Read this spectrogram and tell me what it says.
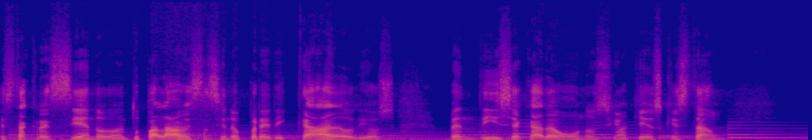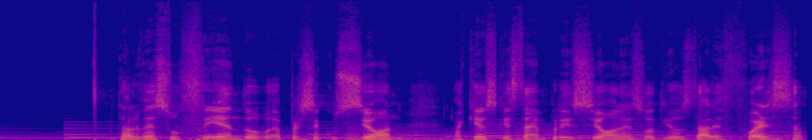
está creciendo, donde tu palabra está siendo predicada, oh Dios. Bendice a cada uno, Señor, aquellos que están tal vez sufriendo persecución, aquellos que están en prisiones, oh Dios, dale fuerza,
